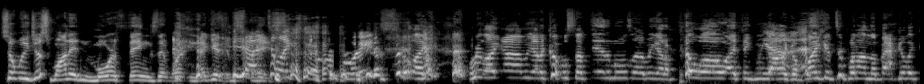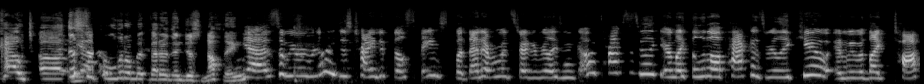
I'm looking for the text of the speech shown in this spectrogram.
so we just wanted more things that weren't negative. yeah space. to like avoid so like, we're like, ah, we got a couple stuffed animals, uh, we got a pillow, I think we got like a blanket to put on the back of the couch. Uh, this Yeah. looks a little bit better than just nothing. Yeah, so we were really just trying to fill space, but then everyone started realizing, oh, Tops is really cute, or like the little alpaca is really cute, and we would like talk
